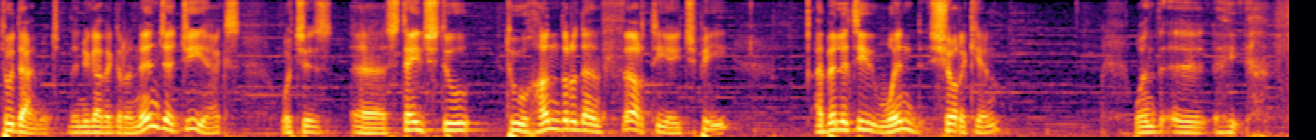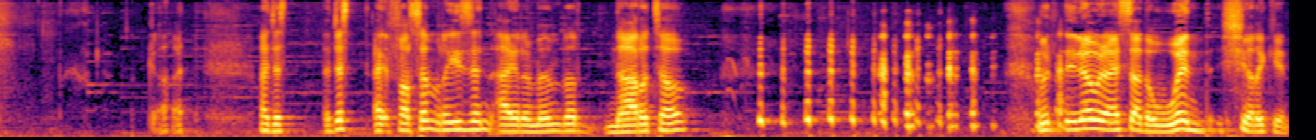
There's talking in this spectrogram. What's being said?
two damage. Then you got the Greninja GX, which is uh, stage 2, 230 HP. Ability Wind Shuriken. When the, uh, he. God. I just. I just. I, for some reason, I remembered Naruto. but you know when I saw the Wind Shuriken.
